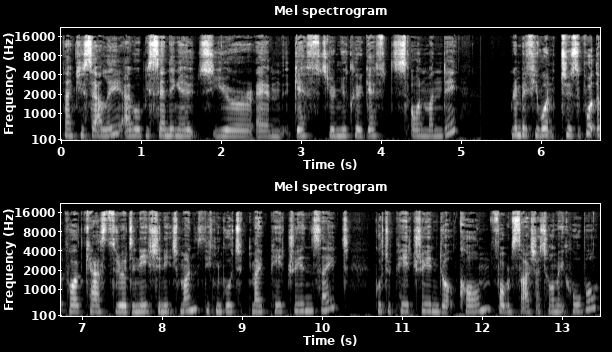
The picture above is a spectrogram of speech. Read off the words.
Thank you, Sally. I will be sending out your um, gifts, your nuclear gifts, on Monday. Remember, if you want to support the podcast through a donation each month, you can go to my Patreon site. Go to patreon.com forward slash atomic hobo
